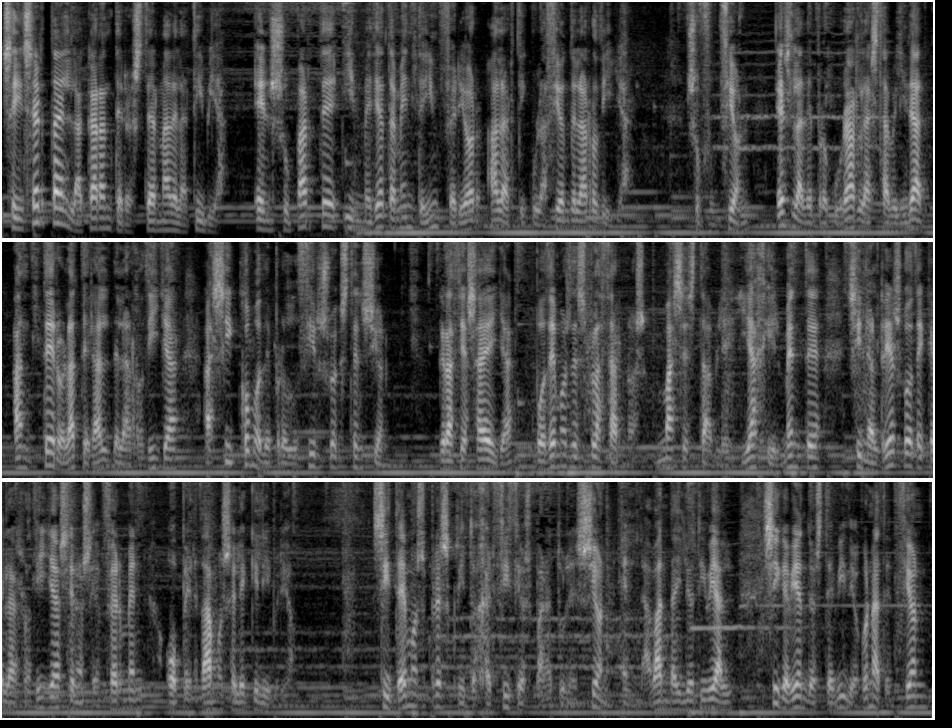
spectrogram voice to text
Se inserta en la cara anteroexterna de la tibia, en su parte inmediatamente inferior a la articulación de la rodilla. Su función es la de procurar la estabilidad anterolateral de la rodilla, así como de producir su extensión. Gracias a ella podemos desplazarnos más estable y ágilmente sin el riesgo de que las rodillas se nos enfermen o perdamos el equilibrio. Si te hemos prescrito ejercicios para tu lesión en la banda iliotibial, sigue viendo este vídeo con atención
